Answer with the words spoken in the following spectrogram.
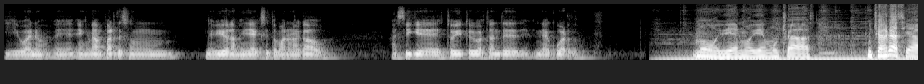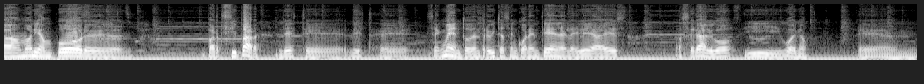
y bueno, eh, en gran parte son debido a las medidas que se tomaron a cabo. Así que estoy, estoy bastante de acuerdo. Muy bien, muy bien. Muchas, muchas gracias, Marian, por participar de este, de este segmento de entrevistas en cuarentena. La idea es hacer algo y bueno, em,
